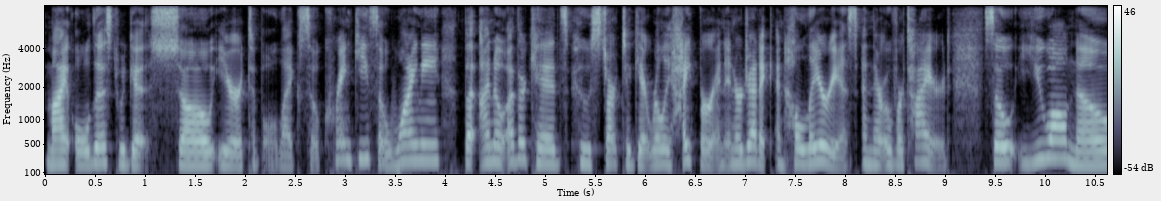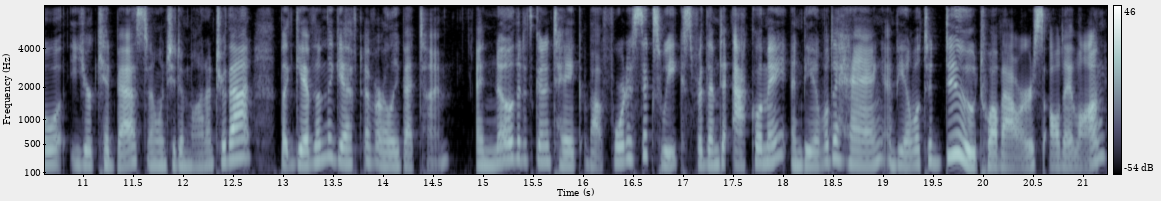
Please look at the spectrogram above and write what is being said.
My oldest would get so irritable, like so cranky, so whiny, but I know other kids who start to get really hyper and energetic and hilarious and they're overtired. So you all know your kid best, and I want you to monitor that, but give them the gift of early bedtime and know that it's going to take about four to six weeks for them to acclimate and be able to hang and be able to do 12 hours all day long.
